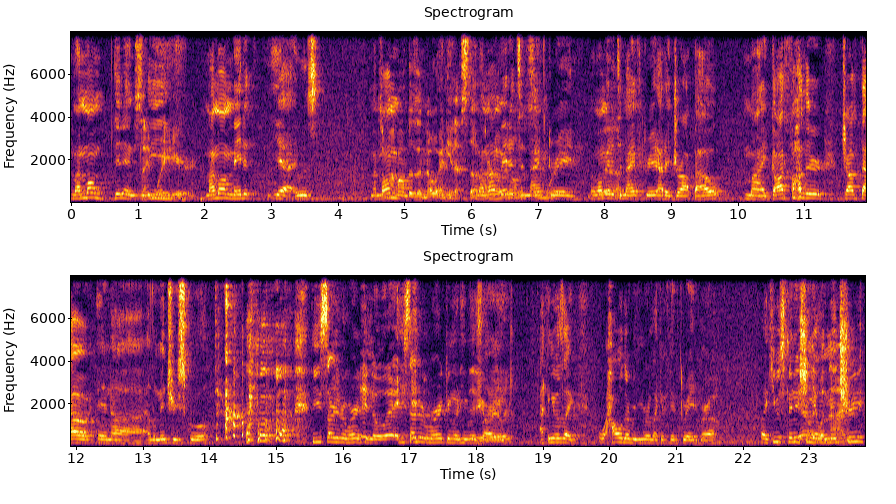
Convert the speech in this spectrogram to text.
my mom didn't Same leave. way here. My mom made it. Yeah, it was. My So mom. my mom doesn't know any of that stuff. My mom made it to your mom's the ninth way. grade. My mom made it to ninth grade. Had to drop out. My godfather dropped out in uh, elementary school. he started working. no way. He started working when he was he like, really? I think it was like, how old are we? We were like in fifth grade, bro. Like he was finishing like, elementary,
